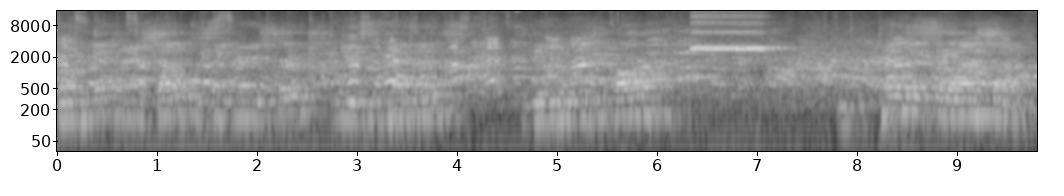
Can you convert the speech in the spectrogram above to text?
Don't forget, the last shuttle to St. Mary's Church leaves in 10 minutes. You need to go get your car. 10 minutes to the last shuttle.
